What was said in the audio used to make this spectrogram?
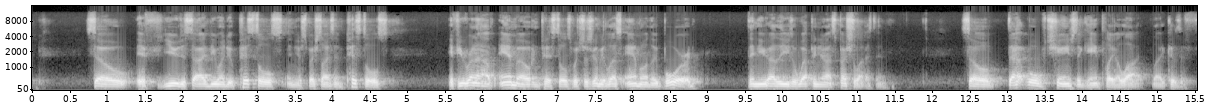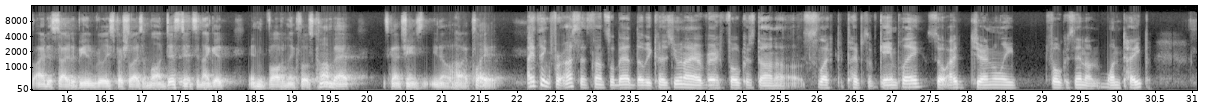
So if you decide you want to do pistols and you're specialized in pistols, if you run out of ammo in pistols, which there's going to be less ammo on the board, then you got to use a weapon you're not specialized in. So that will change the gameplay a lot. Like, because if I decide to be really specialized in long distance and I get involved in a close combat, it's going to change, you know, how I play it. I think for us that's not so bad though because you and I are very focused on uh, select types of gameplay. So I generally focus in on one type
